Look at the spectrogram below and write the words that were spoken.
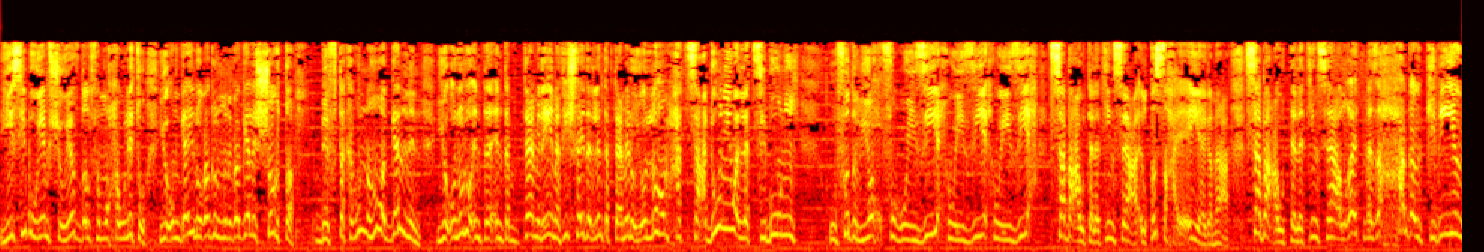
يسيبه ويمشي ويفضل في محاولته. يقوم جاي له رجل من رجال الشرطة. بيفتكروا إن هو اتجنن. يقولوا له انت أنت بتعمل إيه؟ مفيش فايدة اللي أنت بتعمله. يقول لهم هتساعدوني ولا تسيبوني؟ وفضل يحفر ويزيح ويزيح ويزيح 37 ساعة. القصة حقيقية يا جماعة. 37 ساعة لغاية ما زح حجر كبير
